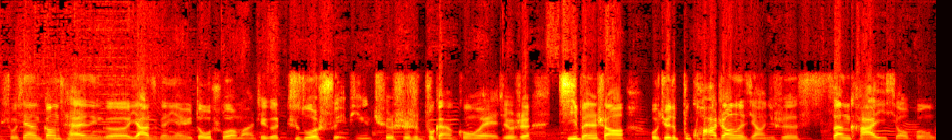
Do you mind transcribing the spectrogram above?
首先刚才那个鸭子跟言语都说嘛，这个制作水平确实是不敢恭维，就是基本上我觉得不夸张的讲，就是三咖一小崩，五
